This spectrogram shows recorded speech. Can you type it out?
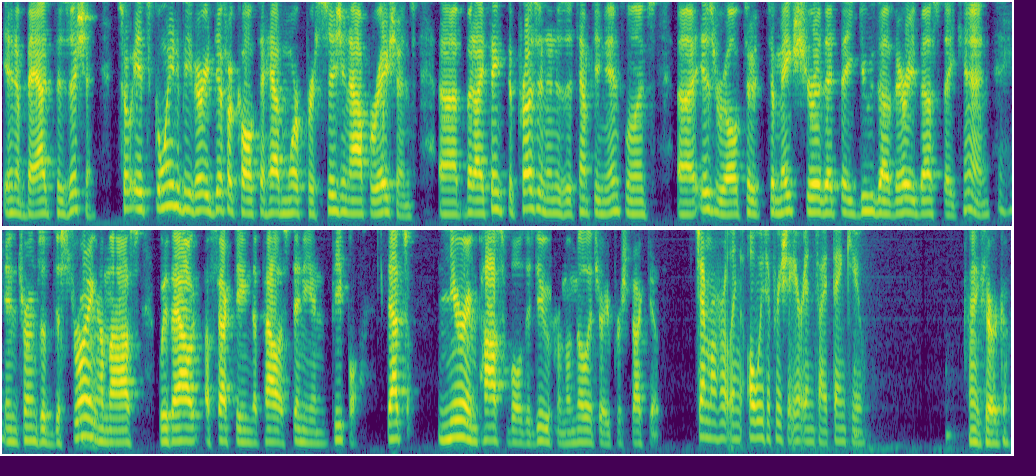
in a bad position. So it's going to be very difficult to have more precision operations. Uh, but I think the president is attempting to influence uh, Israel to, to make sure that they do the very best they can mm-hmm. in terms of destroying Hamas without affecting the Palestinian people. That's near impossible to do from a military perspective. General Hertling, always appreciate your insight. Thank you. Thanks, Erica.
